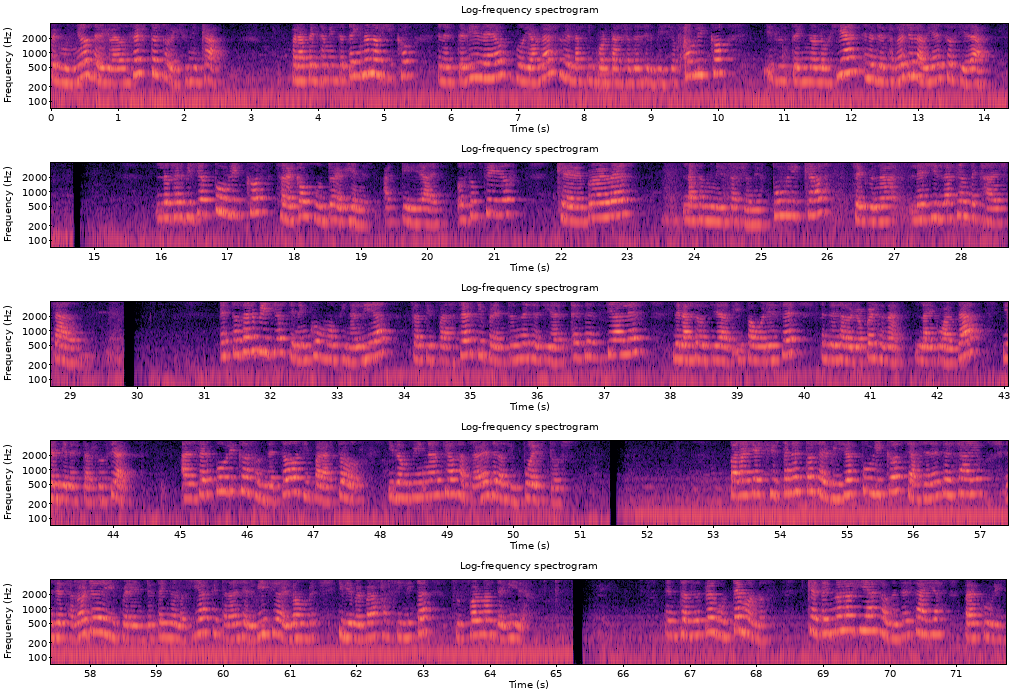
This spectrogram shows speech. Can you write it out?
Pepe Muñoz del grado sexto del Colegio Unicap. Para Pensamiento Tecnológico, en este video voy a hablar sobre las importancias del servicio público y sus tecnologías en el desarrollo de la vida en sociedad. Los servicios públicos son el conjunto de bienes, actividades o subsidios que deben proveer las administraciones públicas según la legislación de cada estado. Estos servicios tienen como finalidad satisfacer diferentes necesidades esenciales de la sociedad y favorecer el desarrollo personal, la igualdad y el bienestar social. Al ser públicos son de todos y para todos y son financiados a través de los impuestos. Para que existan estos servicios públicos se hace necesario el desarrollo de diferentes tecnologías que están al servicio del hombre y sirven para facilitar sus formas de vida. Entonces preguntémonos, ¿qué tecnologías son necesarias para cubrir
